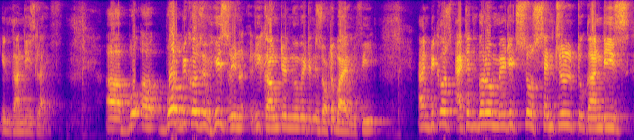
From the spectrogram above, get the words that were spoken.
in Gandhi's life, uh, bo- uh, both because of his re- recounting of it in his autobiography and because Attenborough made it so central to Gandhi's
